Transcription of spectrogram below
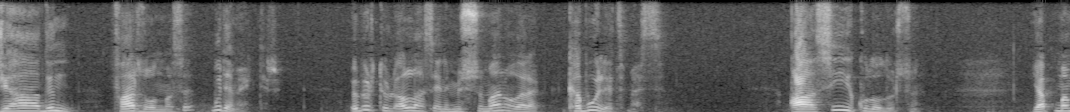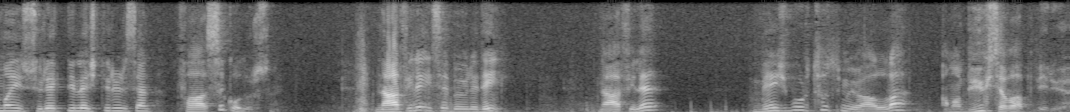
Cihadın farz olması bu demektir. Öbür türlü Allah seni Müslüman olarak kabul etmez. Asi kul olursun. Yapmamayı süreklileştirirsen fasık olursun. Nafile ise böyle değil. Nafile mecbur tutmuyor Allah ama büyük sevap veriyor.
